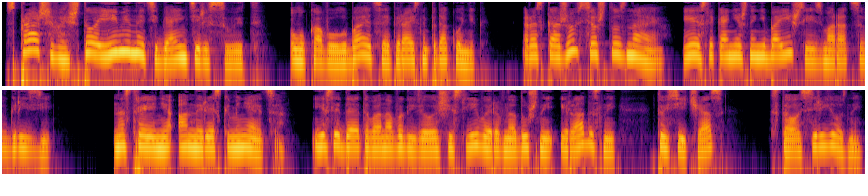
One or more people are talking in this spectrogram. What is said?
«Спрашивай, что именно тебя интересует?» Лукаво улыбается, опираясь на подоконник. Расскажу все, что знаю, если, конечно, не боишься измораться в грязи». Настроение Анны резко меняется. Если до этого она выглядела счастливой, равнодушной и радостной, то сейчас стала серьезной.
